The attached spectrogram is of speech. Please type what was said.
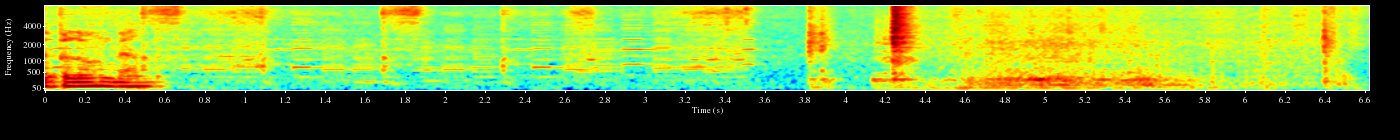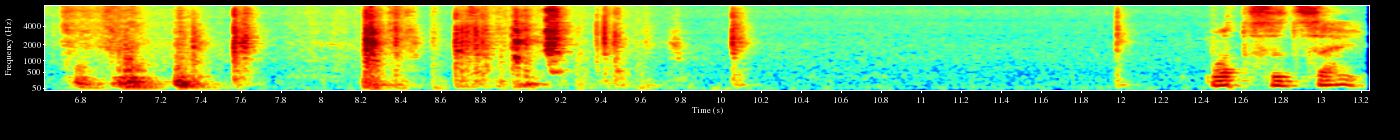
The balloon band. What does it say?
